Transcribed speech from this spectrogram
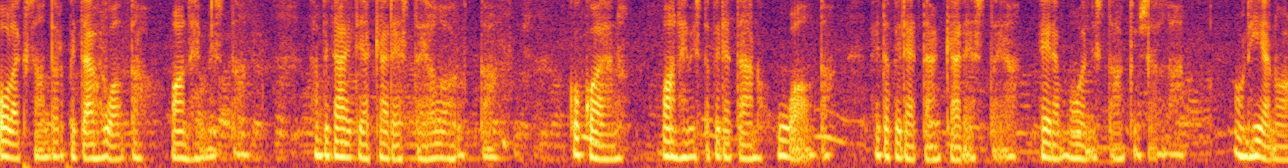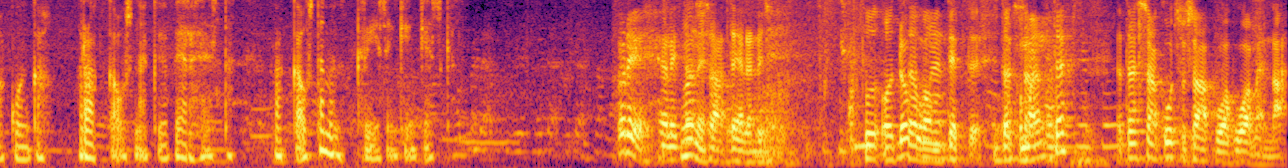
Alexander pitää huolta vanhemmistaan. Hän pitää äitiä kädestä ja lohduttaa. Koko ajan vanhemmista pidetään huolta. Heitä pidetään kädestä ja heidän voinnistaan kysellään. On hienoa, kuinka rakkaus näkyy perheestä. Rakkaus tämän kriisinkin keskellä. No niin, eli tässä on teille nyt dokumentit. Tässä on, ja tässä on kutsu saapua huomenna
